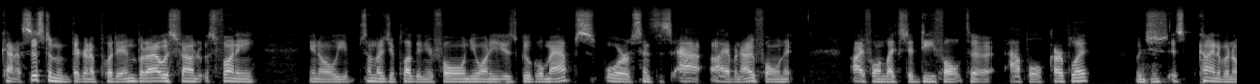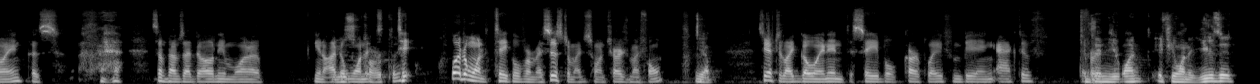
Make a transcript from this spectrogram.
kind of system they're going to put in, but I always found it was funny. You know, you sometimes you plug in your phone, you want to use Google Maps, or since it's I have an iPhone, it iPhone likes to default to Apple CarPlay, which Mm-hmm. is kind of annoying because sometimes I don't even want to, you know, I don't want CarPlay? to. ta- well, I don't want to take over my system. I just want to charge my phone. Yep. So you have to like go in and disable CarPlay from being active. And then you want, if you want to use it,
